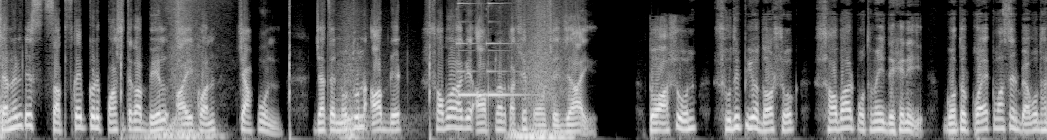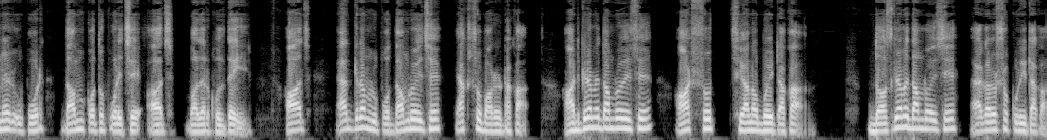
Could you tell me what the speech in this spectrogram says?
চ্যানেলটি সাবস্ক্রাইব করে পাশে থাকা বেল আইকন চাপুন, যাতে নতুন আপডেট সবার আগে আপনার কাছে পৌঁছে যায়। তো আসুন, সুদীপ্রিয় দর্শক, সবার প্রথমেই দেখে নিই, গত কয়েক মাসের ব্যবধানের উপর দাম কত পড়েছে আজ বাজার খুলতেই। আজ এক গ্রাম রূপোর দাম রয়েছে একশো বারো টাকা। আট গ্রামের দাম রয়েছে আটশো ছিয়ানব্বই টাকা। দশ গ্রামের দাম রয়েছে এগারোশো কুড়ি টাকা।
